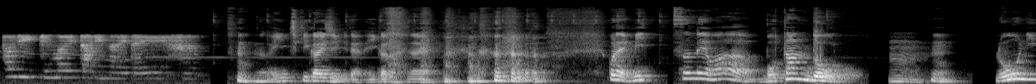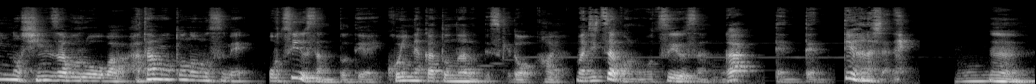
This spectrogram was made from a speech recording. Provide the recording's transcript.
ぱり一枚足りないです。なんかインチキ外人みたいな言い方しない？これ、三つ目は、ボタン道うん路。。うん。浪人の新三郎は、旗本の娘、おつゆさんと出会い、恋仲となるんですけど、はい。まあ実はこのおつゆさんが、てんてんっていう話だね。ん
